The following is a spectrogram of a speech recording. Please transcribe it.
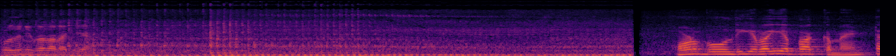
ਕੁਝ ਨਹੀਂ ਪਤਾ ਲੱਗਿਆ। ਹੁਣ ਬੋਲਦੀ ਹੈ ਬਾਈ ਆਪਾਂ ਕਮੈਂਟ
